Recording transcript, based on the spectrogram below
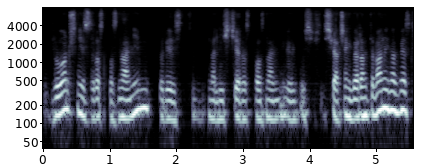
wyłącznie z rozpoznaniem, który jest na liście rozpoznań y, świadczeń gwarantowanych, natomiast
